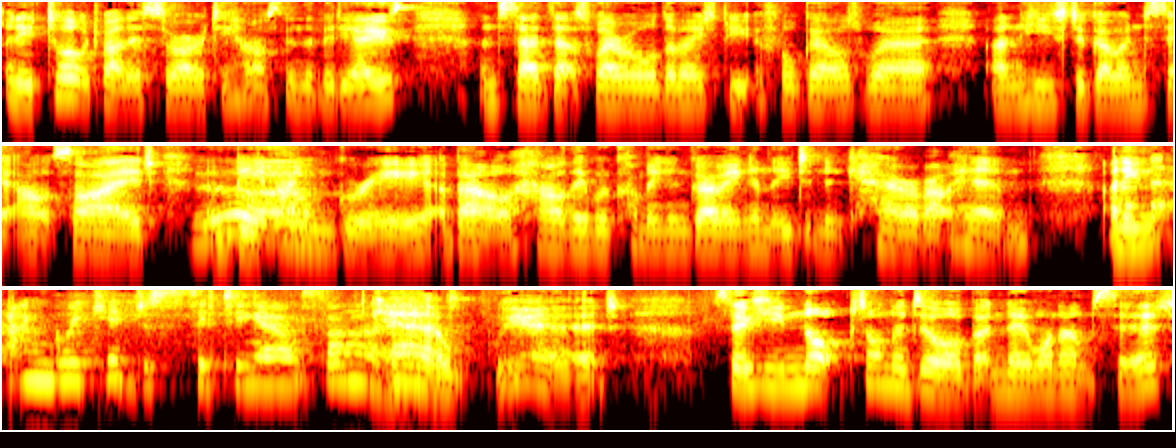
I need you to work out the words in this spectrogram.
and he talked about this sorority house in the videos and said that's where all the most beautiful girls were. And he used to go and sit outside and be angry about how they were coming and going and they didn't care about him. And And he, the angry kid just sitting outside. yeah, weird. So he knocked on the door, but no one answered.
